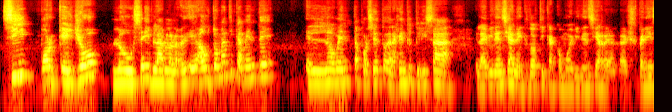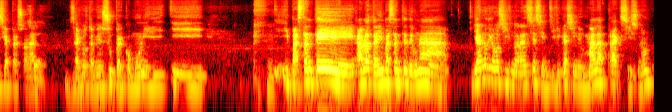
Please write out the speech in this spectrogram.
sí, porque yo lo usé y bla, bla, bla. Eh, automáticamente el 90% de la gente utiliza la evidencia anecdótica como evidencia real, la experiencia personal. Es algo también súper común y, y, bastante, habla también bastante de una, ya no digamos ignorancia científica, sino mala praxis, ¿no?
